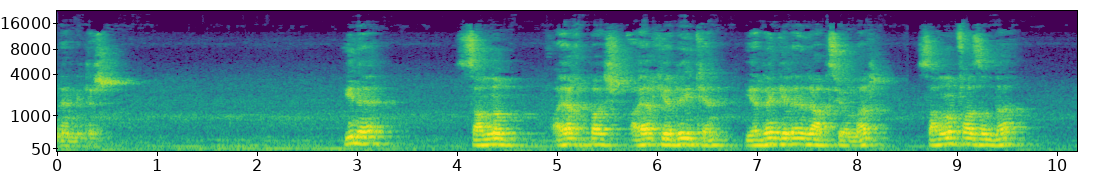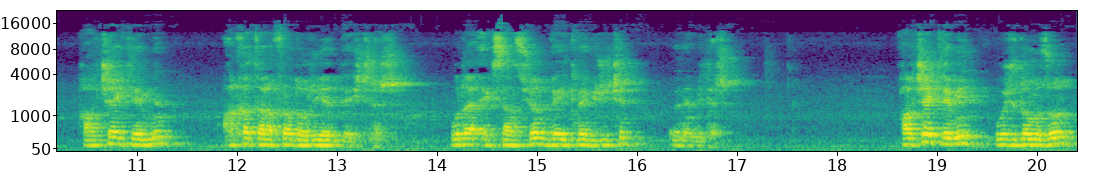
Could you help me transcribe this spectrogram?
önemlidir. Yine salınım ayak baş ayak yerdeyken yerden gelen reaksiyonlar salınım fazında kalça ekleminin arka tarafına doğru yer değiştirir. Bu da ekstansiyon ve itme gücü için önemlidir. Kalça eklemi vücudumuzun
